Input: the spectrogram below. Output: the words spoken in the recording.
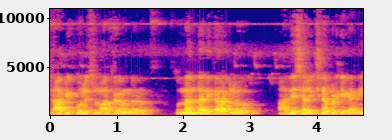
ట్రాఫిక్ పోలీసులు మాత్రమే ఉన్నారు. ఉన్నంత అధికారులు ఆదేశాలు ఇచ్చినప్పటికీ కానీ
